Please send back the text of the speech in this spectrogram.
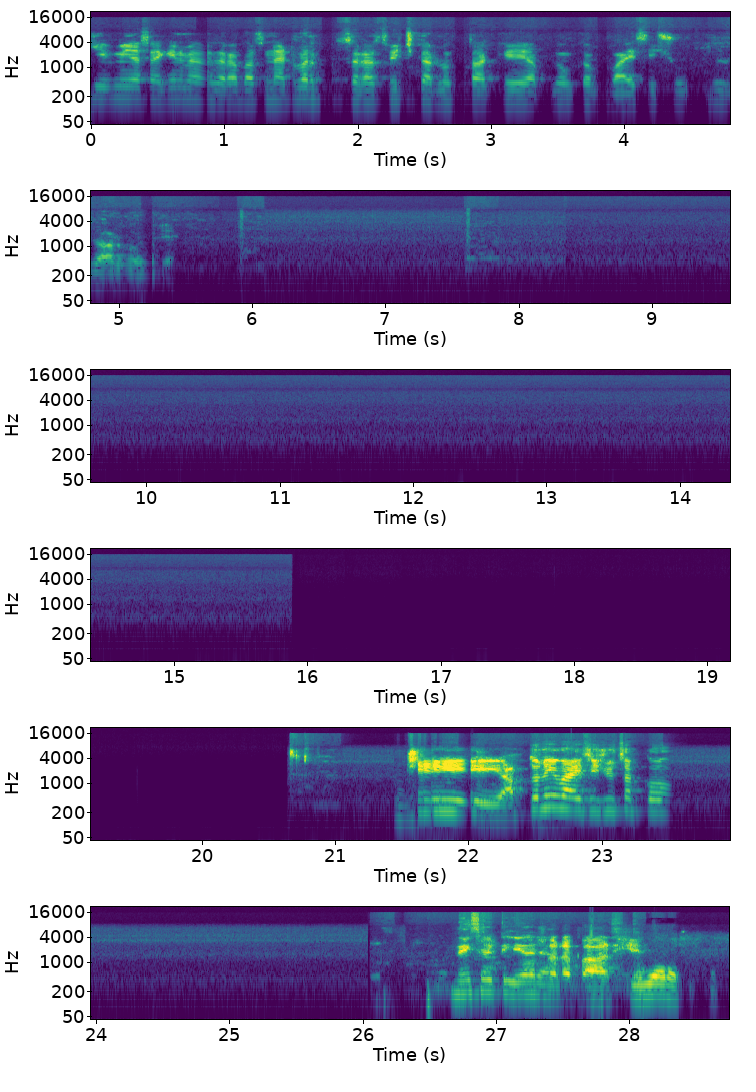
गिव मी अ सेकंड मैं जरा बस नेटवर्क जरा स्विच कर लूँ ताकि आप लोगों का वॉइस इशू रिजॉल्व हो जाए। जी अब तो नहीं वॉइस इशू सबको? नहीं सर क्लियर है। क्लियर है।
